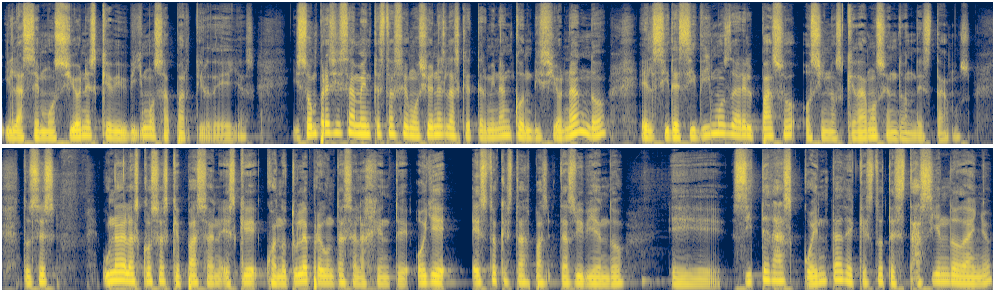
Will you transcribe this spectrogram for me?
y las emociones que vivimos a partir de ellas. Y son precisamente estas emociones las que terminan condicionando el si decidimos dar el paso o si nos quedamos en donde estamos. Entonces, una de las cosas que pasan es que cuando tú le preguntas a la gente, oye, esto que estás, estás viviendo, eh, ¿sí te das cuenta de que esto te está haciendo daño?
